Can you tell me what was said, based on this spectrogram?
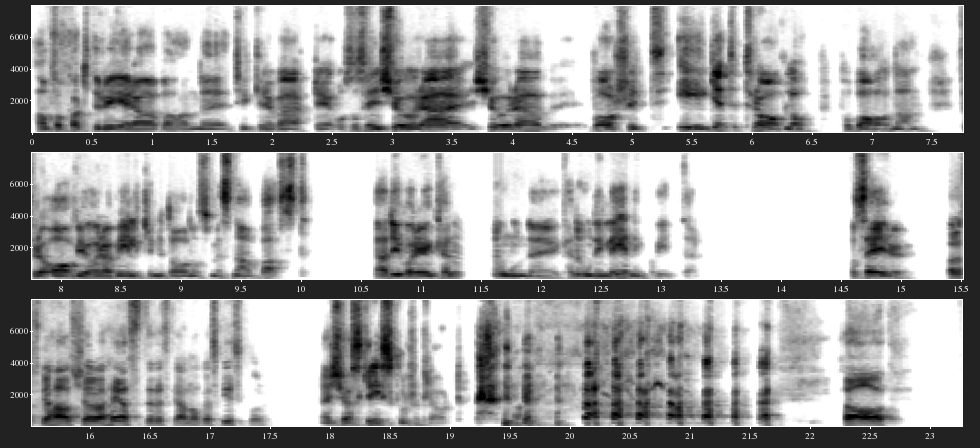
Han får fakturera vad han eh, tycker är värt det och så sen köra, köra varsitt eget travlopp på banan för att avgöra vilken av dem som är snabbast. Det hade ju varit en kanon, eh, kanoninledning på vintern. Vad säger du? Ska han köra häst eller ska han åka skridskor? Jag kör skridskor såklart. Ja. ja,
